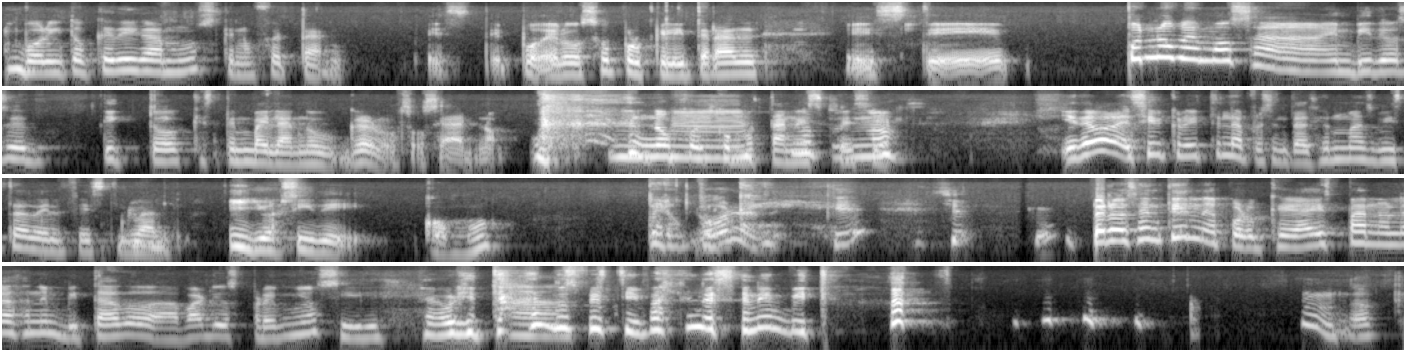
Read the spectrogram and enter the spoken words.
bonito que digamos, que no fue tan este, poderoso, porque literal, este, pues no vemos a, en videos de TikTok que estén bailando girls, o sea, no, no fue como tan pues especial. Y debo decir que ahorita es la presentación más vista del festival. Y yo así de, ¿cómo? ¿Pero por qué? Pero se entiende porque a Espa no les han invitado a varios premios y ahorita ah. los festivales les han invitado. Hmm. ok.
